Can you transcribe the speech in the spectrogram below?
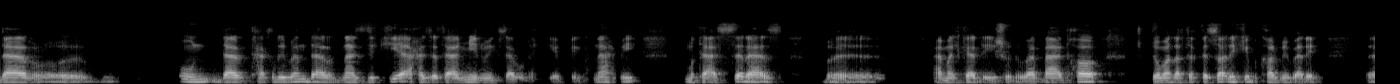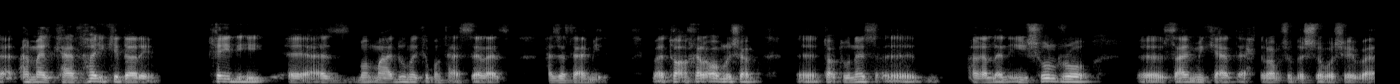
در اون در تقریبا در نزدیکی حضرت امیر میگذرونه. یک نحوی متأثر از عملکرد ایشون و بعدها جملات قصاری که به کار می‌بره عملکردهایی که داره خیلی از معلومه که متأثر از حضرت امیر. و تا آخر عمرش هم تا تونست اقلا ایشون رو سعی می‌کرد احترامشو داشته باشه و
